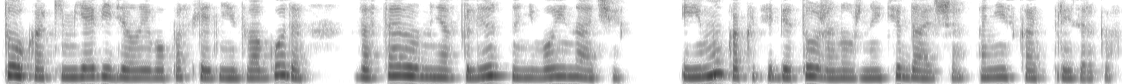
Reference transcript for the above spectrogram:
то, каким я видела его последние два года, заставило меня взглянуть на него иначе. И ему, как и тебе, тоже нужно идти дальше, а не искать призраков.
